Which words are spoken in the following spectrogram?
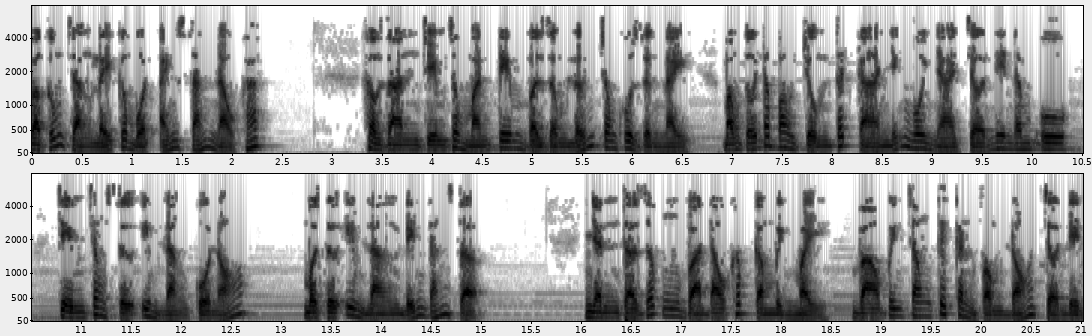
và cũng chẳng lấy có một ánh sáng nào khác. Không gian chìm trong màn đêm và rồng lớn trong khu rừng này, bóng tối đã bao trùm tất cả những ngôi nhà trở nên âm u, chìm trong sự im lặng của nó. Một sự im lặng đến đáng sợ. Nhận thở dốc và đau khắp cả mình mẩy, vào bên trong cái căn phòng đó trở nên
